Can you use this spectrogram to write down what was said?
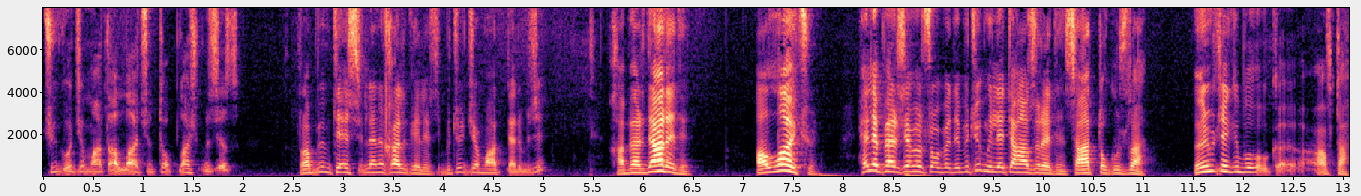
Çünkü o cemaat Allah için toplaşmışız. Rabbim tesirlerini halk eylesin. Bütün cemaatlerimizi haberdar edin. Allah için. Hele Perşembe sohbeti bütün milleti hazır edin saat 9'da. Önümüzdeki bu hafta.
